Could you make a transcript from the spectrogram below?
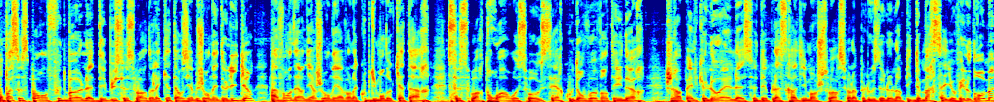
On passe au sport en football. Début ce soir de la 14e journée de Ligue 1, avant-dernière journée avant la Coupe du Monde au Qatar. Ce soir, 3 reçoit Auxerre, coup d'envoi 21h. Je rappelle que l'OL se déplacera dimanche soir sur la pelouse de l'Olympique de Marseille au Vélodrome.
